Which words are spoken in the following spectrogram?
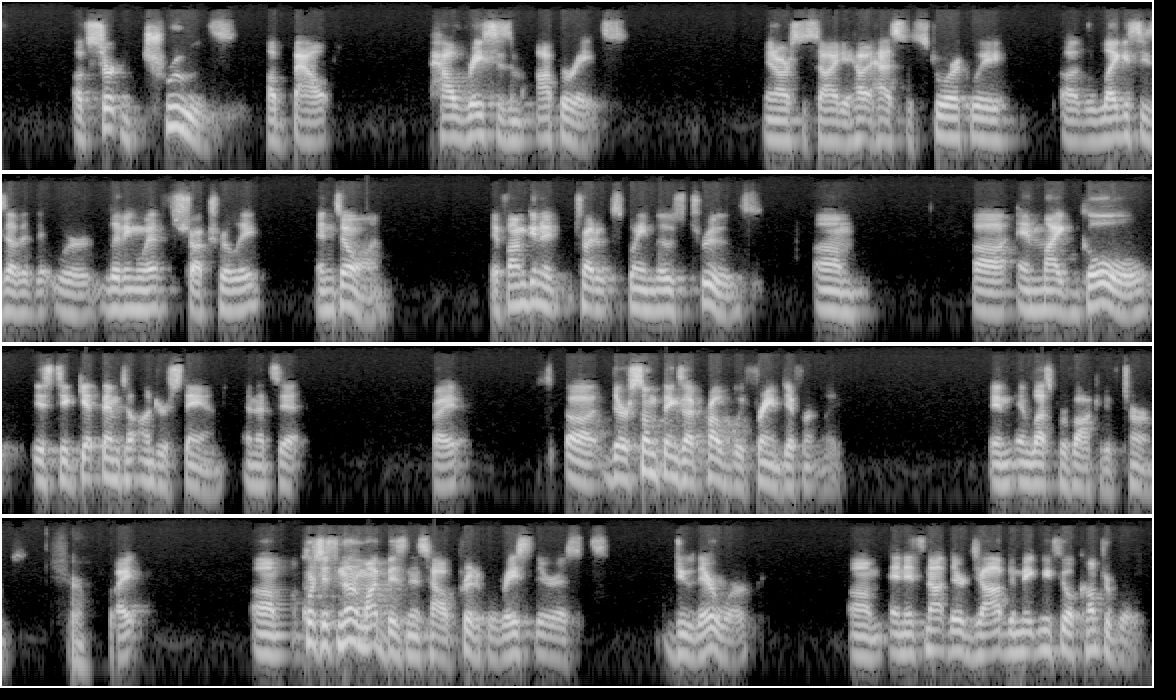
of certain truths about how racism operates in our society, how it has historically, uh, the legacies of it that we're living with structurally, and so on. If I'm going to try to explain those truths, um, uh, and my goal is to get them to understand, and that's it, right? Uh, there are some things I probably frame differently in, in less provocative terms. Sure. Right. Um, of course, it's none of my business how critical race theorists do their work. Um, and it's not their job to make me feel comfortable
